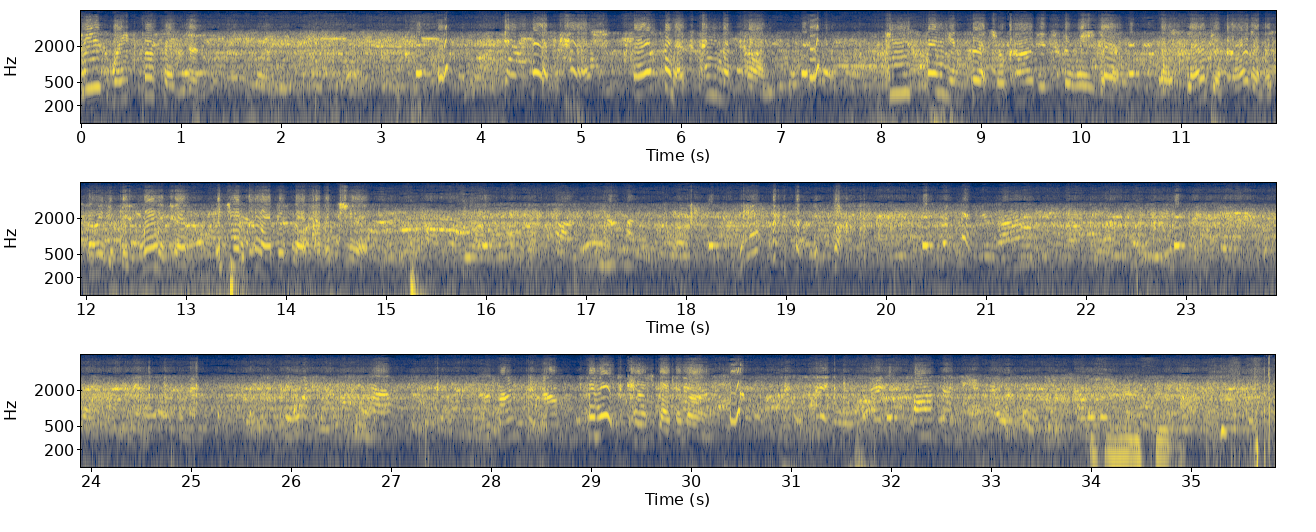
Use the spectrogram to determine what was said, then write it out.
Please wait for assistance. It says cash, 4 minutes payment time. Please fully insert your card into the reader, or slide your card on the side of this monitor if your card This is really sick.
